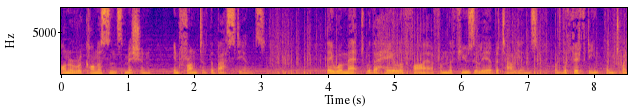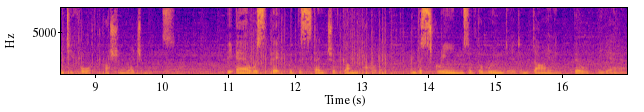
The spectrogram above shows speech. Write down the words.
on a reconnaissance mission in front of the bastions. They were met with a hail of fire from the Fusilier battalions of the 15th and 24th Prussian regiments. The air was thick with the stench of gunpowder, and the screams of the wounded and dying filled the air.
